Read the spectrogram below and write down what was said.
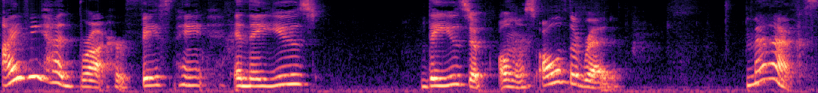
Ivy had brought her face paint, and they used they used up almost all of the red. Max,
